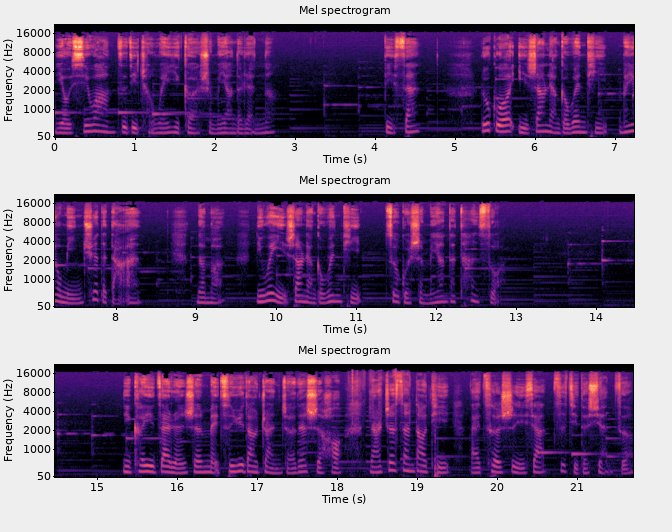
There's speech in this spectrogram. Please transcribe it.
你又希望自己成为一个什么样的人呢？第三，如果以上两个问题没有明确的答案，那么你为以上两个问题做过什么样的探索？你可以在人生每次遇到转折的时候，拿这三道题来测试一下自己的选择。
